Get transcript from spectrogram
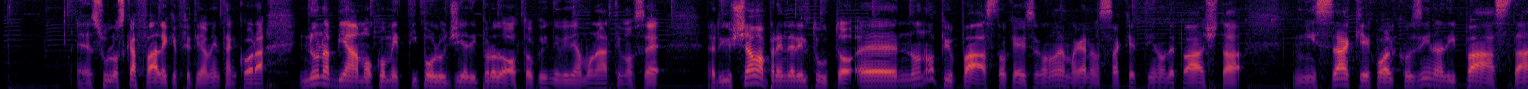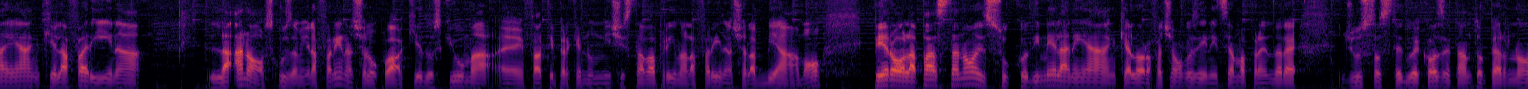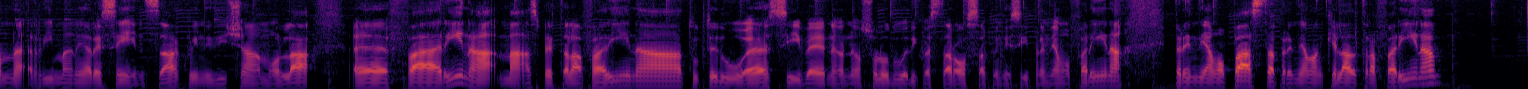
eh, sullo scaffale che effettivamente ancora non abbiamo come tipologia di prodotto quindi vediamo un attimo se riusciamo a prendere il tutto. Eh, non ho più pasta ok secondo me magari un sacchettino di pasta mi sa che qualcosina di pasta e anche la farina la, ah no, scusami, la farina ce l'ho qua, chiedo schiuma, eh, infatti perché non mi ci stava prima, la farina ce l'abbiamo, però la pasta no, il succo di mela neanche, allora facciamo così, iniziamo a prendere giusto queste due cose tanto per non rimanere senza, quindi diciamo la eh, farina, ma aspetta, la farina tutte e due, sì, beh, ne ho solo due di questa rossa, quindi sì, prendiamo farina, prendiamo pasta, prendiamo anche l'altra farina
